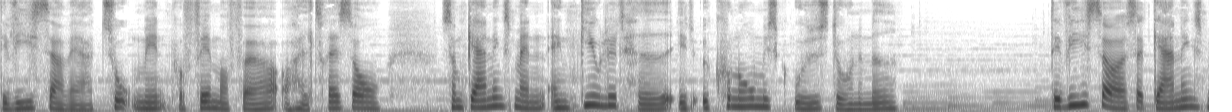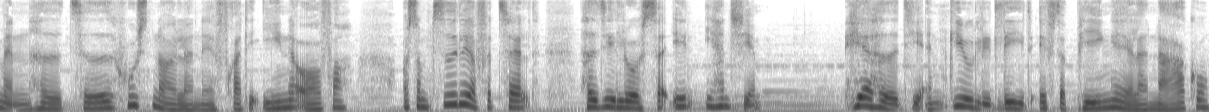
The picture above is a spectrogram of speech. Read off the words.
Det viste sig at være to mænd på 45 og 50 år, som gerningsmanden angiveligt havde et økonomisk udstående med. Det viser også, at gerningsmanden havde taget husnøglerne fra det ene offer, og som tidligere fortalt, havde de låst sig ind i hans hjem. Her havde de angiveligt let efter penge eller narko,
